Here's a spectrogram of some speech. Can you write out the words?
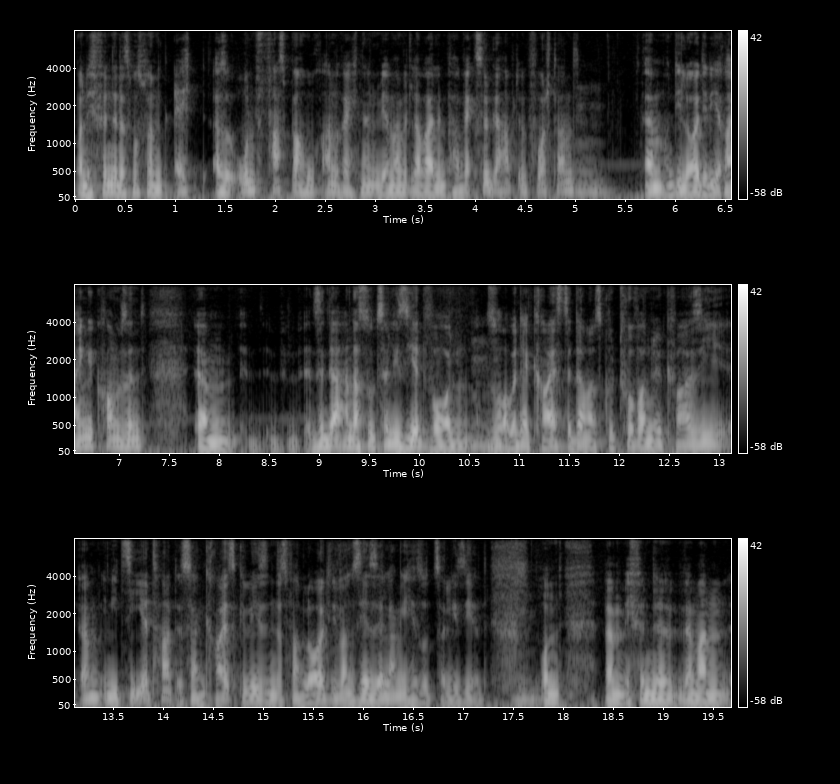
Und ich finde, das muss man echt also unfassbar hoch anrechnen. Wir haben ja mittlerweile ein paar Wechsel gehabt im Vorstand. Mhm. Ähm, und die Leute, die reingekommen sind, ähm, sind da anders sozialisiert worden. Mhm. So, aber der Kreis, der damals Kulturwandel quasi ähm, initiiert hat, ist ein Kreis gewesen. Das waren Leute, die waren sehr, sehr lange hier sozialisiert. Mhm. Und ähm, ich finde, wenn man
